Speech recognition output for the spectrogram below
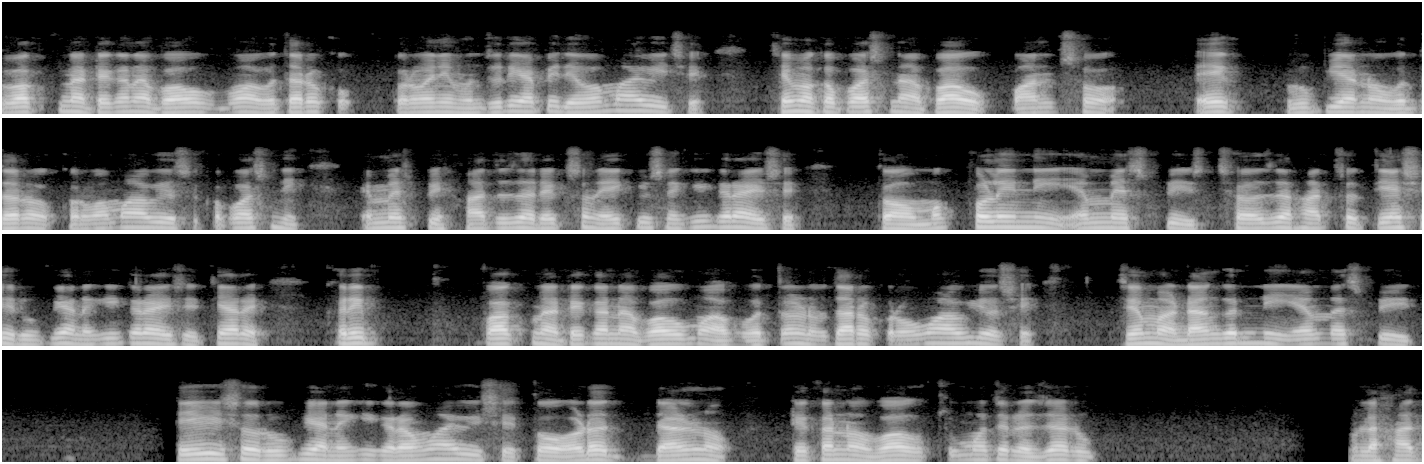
પાકના ટેકાના ભાવમાં વધારો કરવાની મંજૂરી આપી દેવામાં આવી છે. જેમાં કપાસના ભાવ પાંચસો એક રૂપિયાનો વધારો કરવામાં આવ્યો છે. કપાસની એમએસપી સાત હજાર એકસો એકવીસ નક્કી કરાઈ છે. તો મગફળીની એમએસપી છ હજાર સાતસો ત્યાંસી રૂપિયા નક્કી કરાઈ છે. ત્યારે ખરીફ પાકના ટેકાના ભાવમાં વતણ વધારો કરવામાં આવ્યો છે. જેમાં ડાંગરની એમએસપી ત્રેવીસો રૂપિયા નક્કી કરવામાં આવી છે. તો અડદ દાળનો ટેકાનો ભાવ ચુમ્મોતેર હજાર એટલે સાત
